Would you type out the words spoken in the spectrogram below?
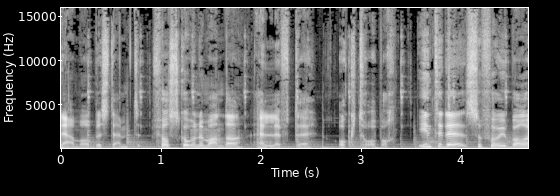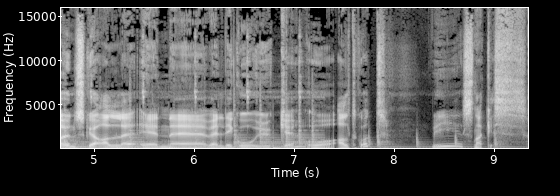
Nærmere bestemt førstkommende mandag 11. oktober. Inntil det så får vi bare ønske alle en eh, veldig god uke og alt godt. Vi snakkes.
